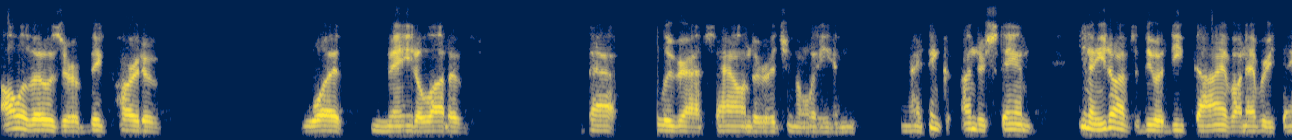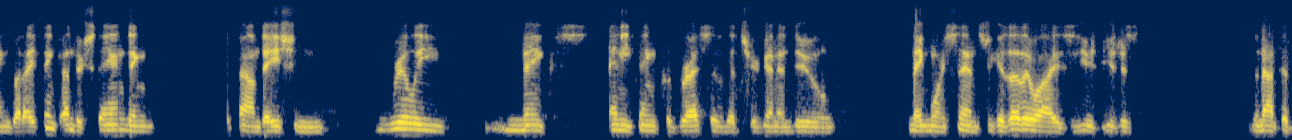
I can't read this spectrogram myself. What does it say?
all of those are a big part of what made a lot of that bluegrass sound originally, and and I think understand. You know, you don't have to do a deep dive on everything, but I think understanding the foundation really makes anything progressive that you're going to do make more sense because otherwise you you just not to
